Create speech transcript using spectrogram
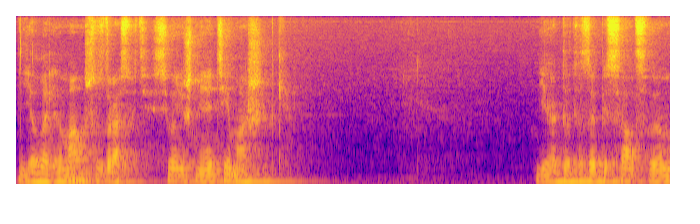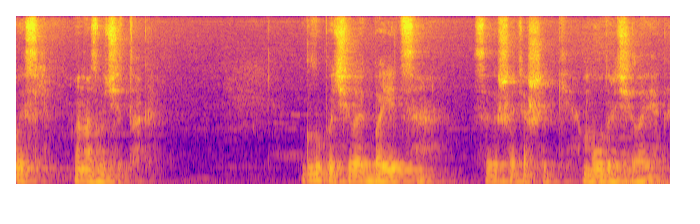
Я Владимир Малышев, здравствуйте. Сегодняшняя тема – ошибки. Я когда-то записал свою мысль, она звучит так. Глупый человек боится совершать ошибки, мудрый человек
